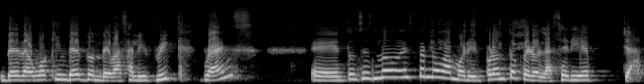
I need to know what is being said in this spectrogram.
de The Walking Dead donde va a salir Rick Grimes. Eh, entonces, no, esto no va a morir pronto, pero la serie ya.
